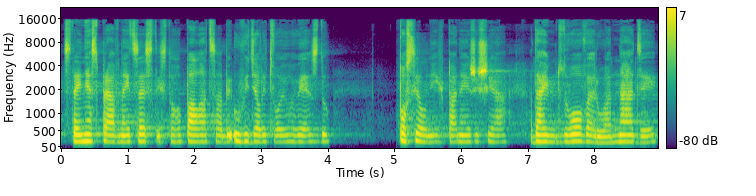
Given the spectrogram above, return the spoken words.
z tej nesprávnej cesty, z toho paláca, aby uvideli Tvoju hviezdu. Posilni ich, Pane Ježišia, a daj im dôveru a nádej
